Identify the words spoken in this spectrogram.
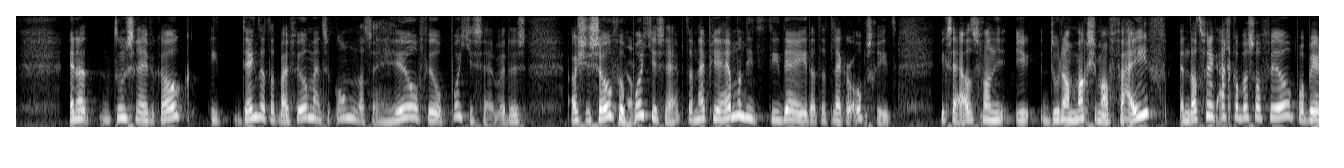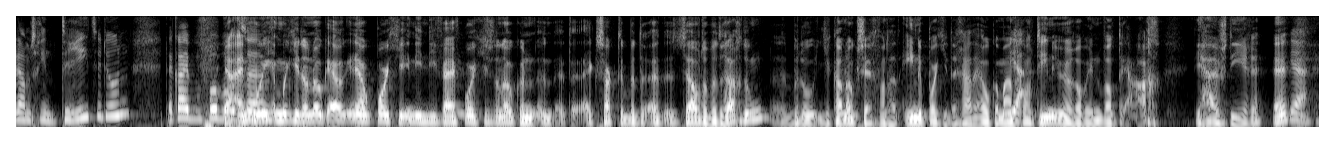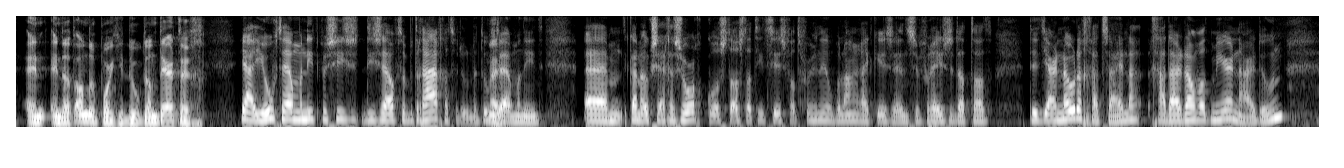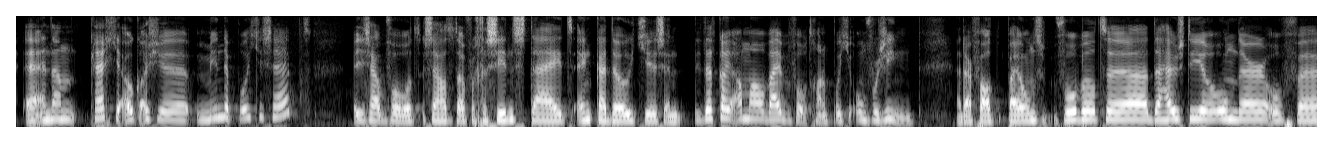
En dat, toen schreef ik ook, ik denk dat dat bij veel mensen komt... omdat ze heel veel potjes hebben. Dus als je zoveel Ja. potjes hebt, dan heb je helemaal niet het idee dat het lekker opschiet. Ik zei altijd van, je, doe dan maximaal vijf. En dat vind ik eigenlijk al best wel veel. Probeer dan misschien drie te doen. Dan kan je bijvoorbeeld... Ja, en moet je, moet je dan ook elk, in elk potje, in die, die vijf potjes, dan ook een, een, het exacte bedra- hetzelfde bedrag doen? Ik bedoel, je kan ook zeggen van dat ene potje, daar gaat elke maand Ja. gewoon 10 euro in. Want ja, ach, die huisdieren. Hè? Ja. En, en dat andere potje doe ik dan 30. Ja, je hoeft helemaal niet precies diezelfde bedragen te doen. Dat hoeft Nee. helemaal niet. Ehm ik kan ook zeggen zorgkosten als dat iets is wat voor hun heel belangrijk is en ze vrezen dat dat dit jaar nodig gaat zijn, dan ga daar dan wat meer naar doen. Eh, en dan krijg je ook als je minder potjes hebt. Je zou bijvoorbeeld, ze had het over gezinstijd en cadeautjes. En dat kan je allemaal, wij bijvoorbeeld gewoon een potje onvoorzien. En daar valt bij ons bijvoorbeeld eh, de huisdieren onder. Of eh,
